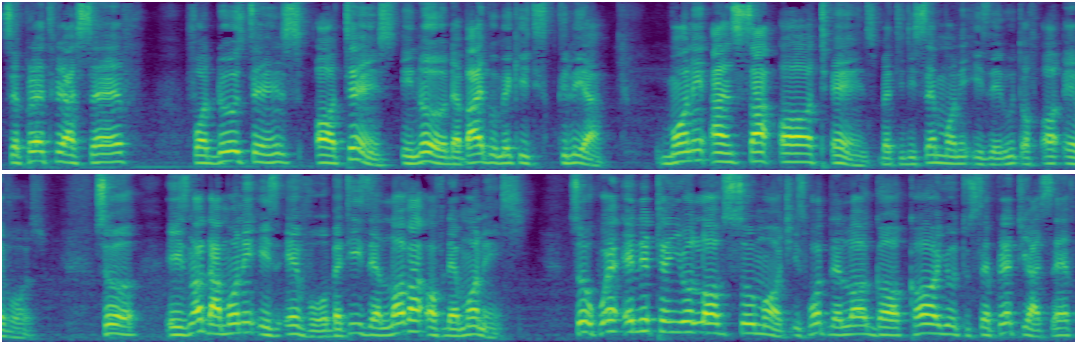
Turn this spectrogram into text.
Separate yourself for those things or things. You know, the Bible make it clear. Money answer all things, but the same money is the root of all evils. So, it's not that money is evil, but he's a lover of the monies. So where anything you love so much is what the Lord God call you to separate yourself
